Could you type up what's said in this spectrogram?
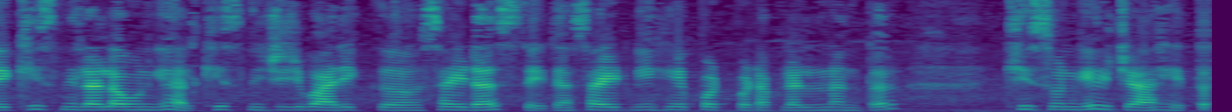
ते खिसणीला लावून घ्याल. खिसणीची जी बारीक साईड असते त्या साईडनी हे पटपट आपल्याला नंतर खिसून घ्यायचे आहेत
